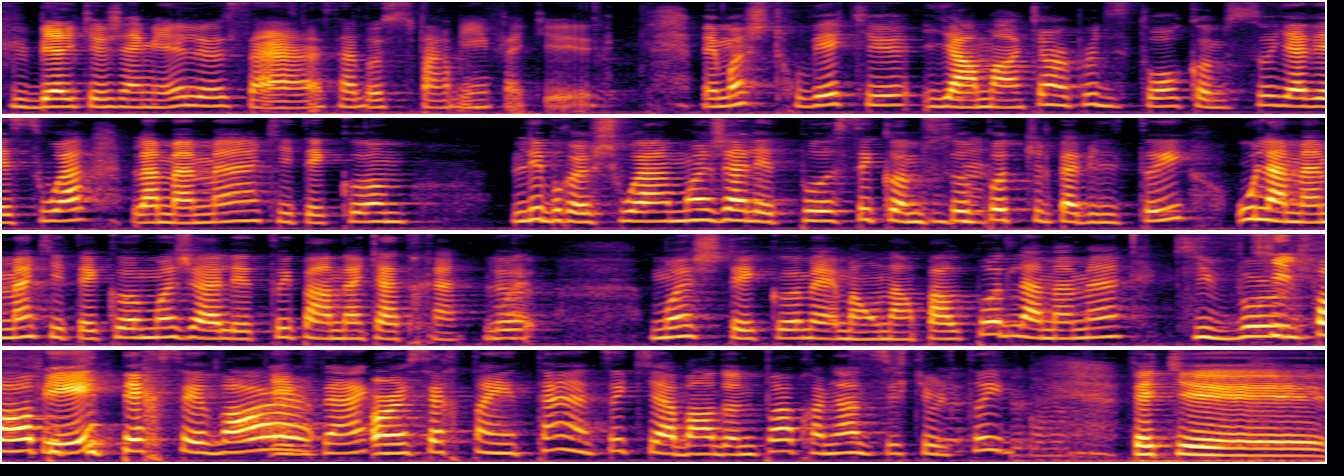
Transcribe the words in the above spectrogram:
plus belle que jamais. Là. Ça, ça va super bien. Fait que. Mais moi, je trouvais qu'il en manquait un peu d'histoires comme ça. Il y avait soit la maman qui était comme libre choix, moi j'allaite pas, c'est comme ça, Mhm. pas de culpabilité, ou la maman qui était comme moi j'ai allaité pendant quatre ans. Là, Ouais. Moi j'étais comme, eh, mais on n'en parle pas de la maman qui veut Qui le fort et fait. qui persévère Exact. un certain temps, tu sais, qui abandonne pas à première difficulté. Fait que, euh,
